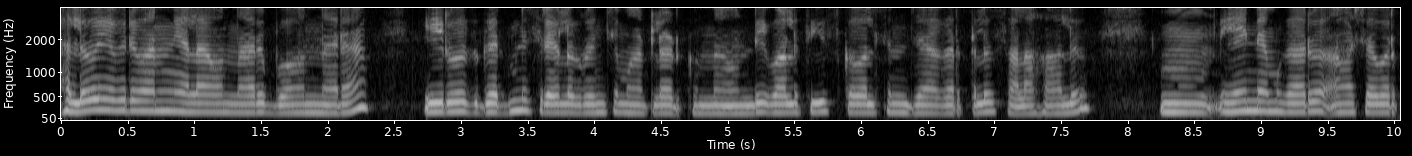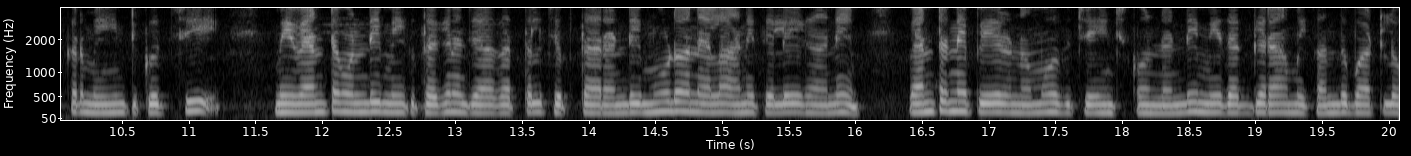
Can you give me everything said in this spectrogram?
హలో ఎవరివన్ ఎలా ఉన్నారు? బాగున్నారా? ఈరోజు గర్భిణీ స్త్రీల గురించి మాట్లాడుకుందామండి. వాళ్ళు తీసుకోవాల్సిన జాగ్రత్తలు సలహాలు. ఏఎన్ఎం గారు ఆశా వర్కర్ మీ ఇంటికి వచ్చి మీ వెంట ఉండి మీకు తగిన జాగ్రత్తలు చెప్తారండి. మూడో నెల అని తెలియగానే వెంటనే పేరు నమోదు చేయించుకోండి మీ దగ్గర మీకు అందుబాటులో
